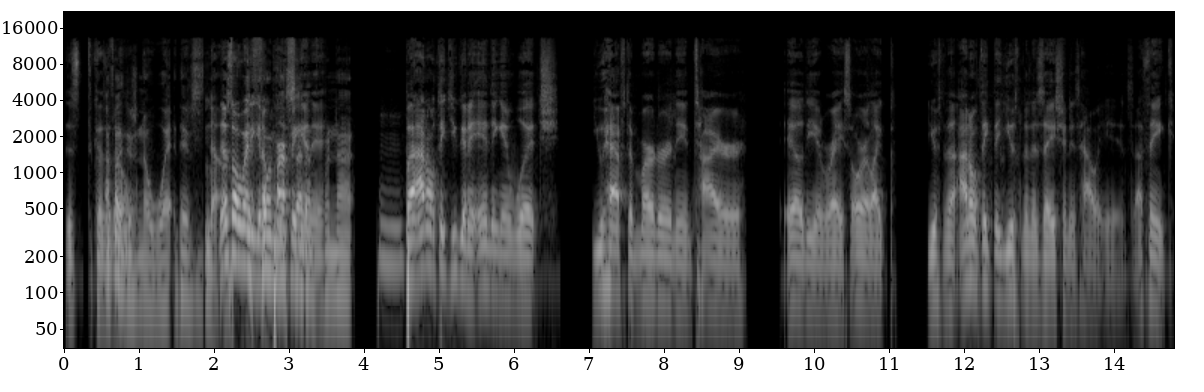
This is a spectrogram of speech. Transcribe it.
this because I of feel the, like there's no way. There's no. there's no way the to get a perfect set ending. for not. Mhm. But I don't think you get an ending in which you have to murder the entire Eldian race or like euthanize. I don't think the euthanization is how it ends. I think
